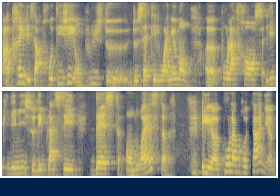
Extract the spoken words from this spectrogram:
après les a protégés en plus de, de cet éloignement. pour la France, l'épidémie se déplaçait d'est en ouest. Et euh, pour la Bretagne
